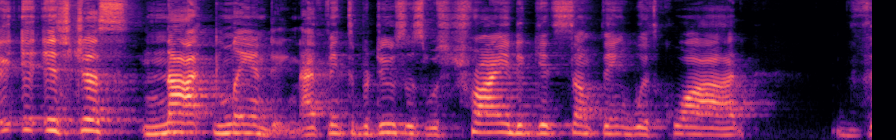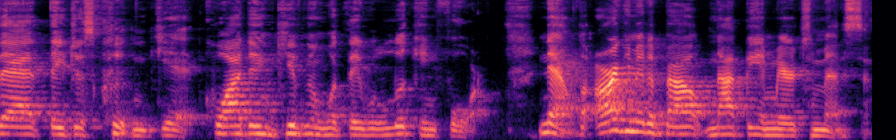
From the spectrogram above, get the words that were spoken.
it's just not landing. I think the producers was trying to get something with Quad that they just couldn't get. Quad didn't give them what they were looking for. Now, the argument about not being married to medicine.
